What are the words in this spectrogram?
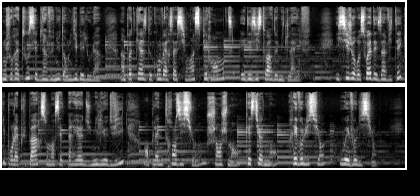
Bonjour à tous et bienvenue dans Libellula, un podcast de conversations inspirantes et des histoires de midlife. Ici, je reçois des invités qui, pour la plupart, sont dans cette période du milieu de vie, en pleine transition, changement, questionnement, révolution ou évolution.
